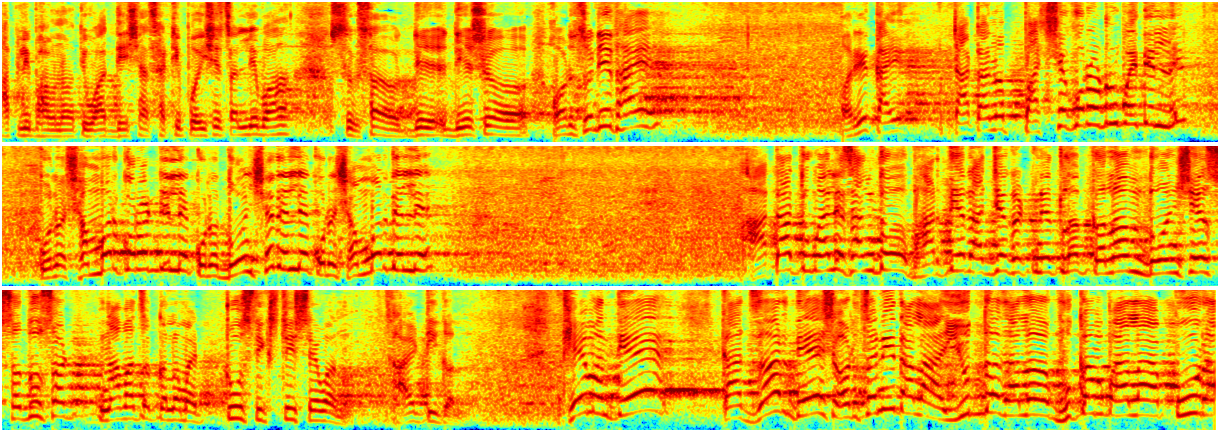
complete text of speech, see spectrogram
आपली भावना होती वा देशासाठी पैसे चालले बा. स- दे- देश अडचणीत आहे. अरे काय टाटानं पाचशे करोड रुपये दिले. कोण शंभर करोड दिले कोण दोनशे दिले कोण शंभर दिले. आता तुम्हाला सांगतो भारतीय राज्यघटनेतलं कलम दोनशे सदुसष्ट नावाचं कलम आहे टू सिक्स्टी सेवन आर्टिकल ते म्हणते का जर देश अडचणीत आला युद्ध झालं भूकंप आला पूर आला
